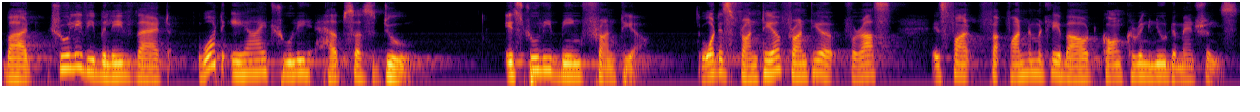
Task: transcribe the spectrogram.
But truly, we believe that what AI truly helps us do is truly being frontier. What is frontier? Frontier for us is fun- fundamentally about conquering new dimensions.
